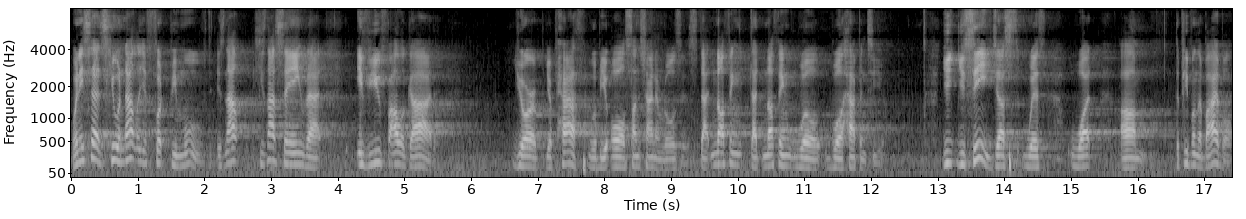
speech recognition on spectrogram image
When he says, He will not let your foot be moved, is not, he's not saying that if you follow God, your, your path will be all sunshine and roses, that nothing, that nothing will, will happen to you. you. You see, just with what um, the people in the Bible,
